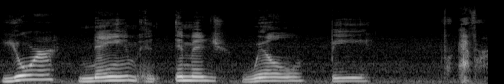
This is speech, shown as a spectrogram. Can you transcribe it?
your name and image will be forever.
